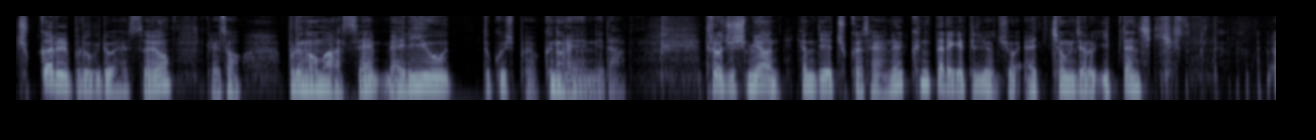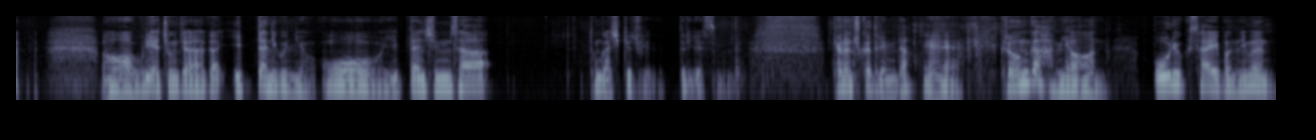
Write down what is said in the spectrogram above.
축가를 부르기로 했어요. 그래서 브루노 마스의 메리유 듣고 싶어요. 그 노래입니다. 틀어주시면 현디의 축하 사연을 큰딸에게 들려주 애청자로 입단시키겠습니다. 어, 우리 애청자가 입단이군요. 오, 입단 심사 통과시켜 드리겠습니다. 결혼 축하드립니다. 예. 그런가 하면 5642번님은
